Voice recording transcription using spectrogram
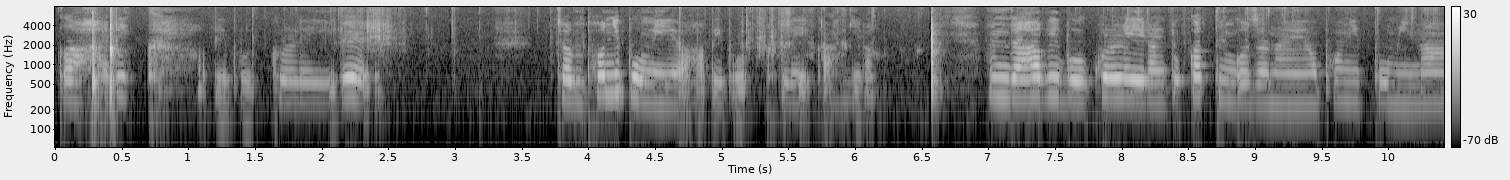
그 하비크 하비볼 클레이를 전 퍼니폼이에요. 하비볼 클레이가 아니라. 근데 하비볼 클레이랑 똑같은 거잖아요. 퍼니폼이나.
